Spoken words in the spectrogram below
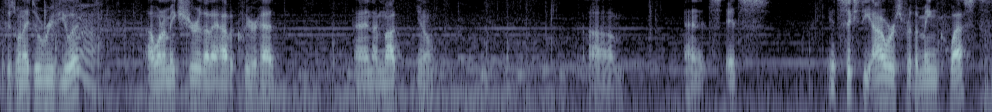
Because when I do review it, I want to make sure that I have a clear head. And I'm not, you know... Um, and it's, it's, it's 60 hours for the main quest.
